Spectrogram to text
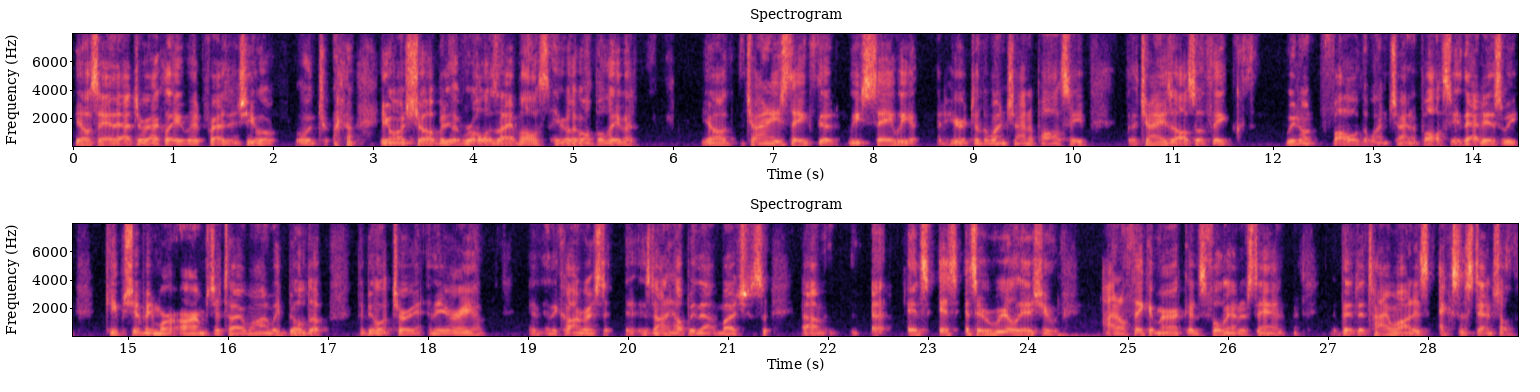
He'll say that directly, but President Xi will, will he won't show up, but he'll roll his eyeballs. He really won't believe it. You know, Chinese think that we say we adhere to the one China policy, but the Chinese also think we don't follow the one China policy. That is, we keep shipping more arms to Taiwan. We build up the military in the area, and, the Congress is not helping that much. So, um, uh, it's it's it's a real issue. I don't think Americans fully understand that the Taiwan is existential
